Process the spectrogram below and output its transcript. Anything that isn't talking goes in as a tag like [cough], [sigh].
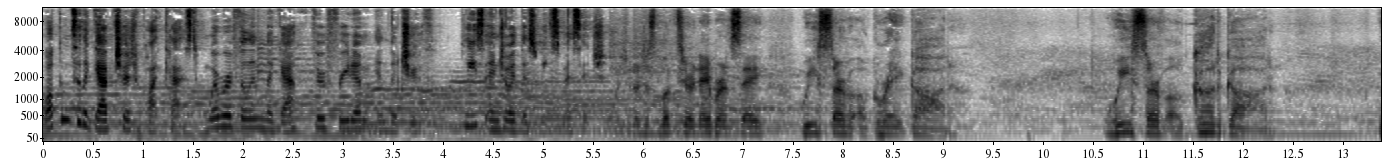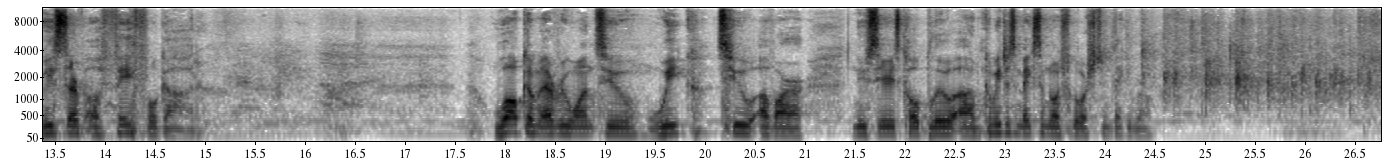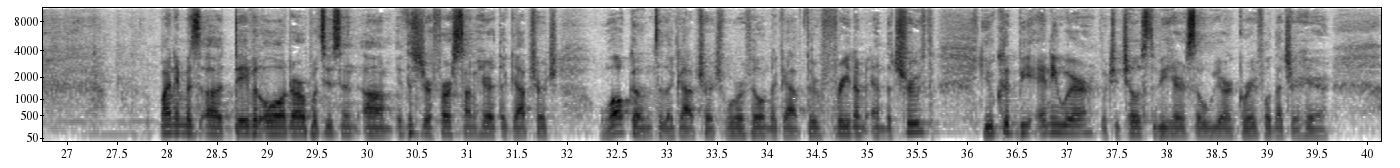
Welcome to the Gap Church podcast, where we're filling the gap through freedom and the truth. Please enjoy this week's message. I want you to just look to your neighbor and say, We serve a great God. We serve a good God. We serve a faithful God. Welcome, everyone, to week two of our new series called Blue. Um, can we just make some noise for the worship team? Thank you, bro. My name is uh, David Oladaro Um, if this is your first time here at the Gap Church, welcome to the Gap Church, where we're filling the gap through freedom and the truth. You could be anywhere, but you chose to be here, so we are grateful that you're here.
